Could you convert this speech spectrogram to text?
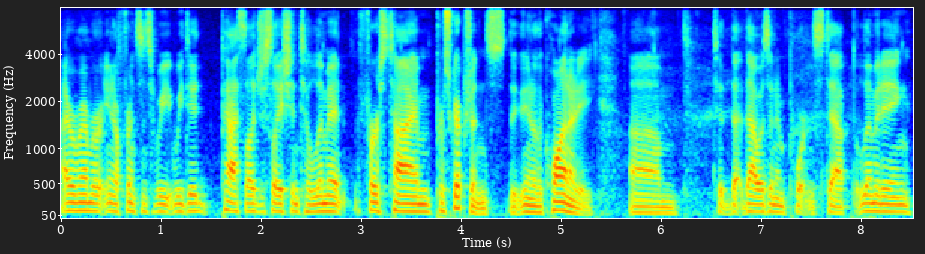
I remember, you know, for instance, we, we did pass legislation to limit first-time prescriptions, the, you know, the quantity. Um, to, that, that was an important step, limiting,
